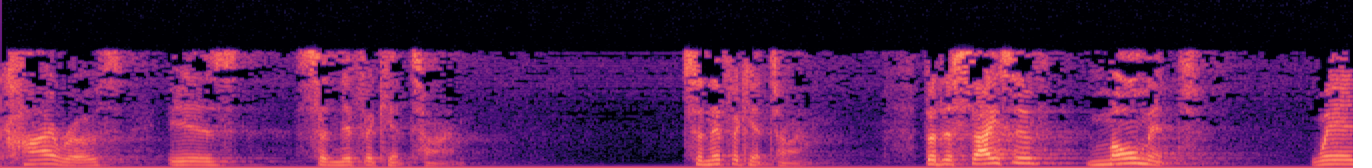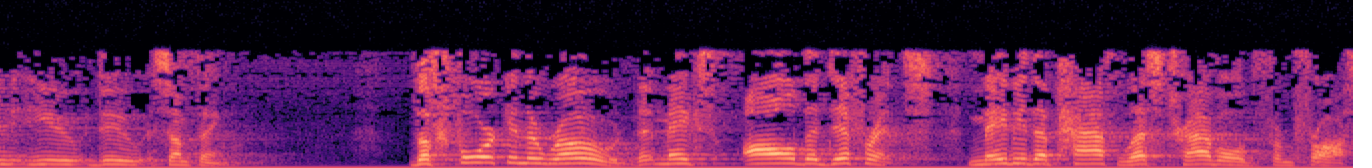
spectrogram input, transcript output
Kairos is significant time. Significant time. The decisive moment when you do something. The fork in the road that makes all the difference. Maybe the path less traveled from frost.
